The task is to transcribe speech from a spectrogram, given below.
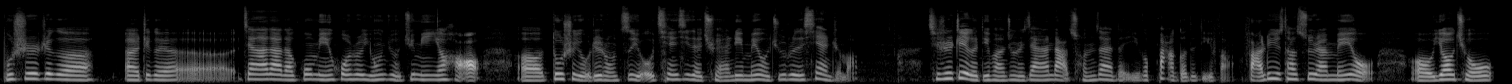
不是这个。呃，这个加拿大的公民或者说永久居民也好，呃，都是有这种自由迁徙的权利，没有居住的限制嘛。其实这个地方就是加拿大存在的一个 bug 的地方。法律它虽然没有哦要求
